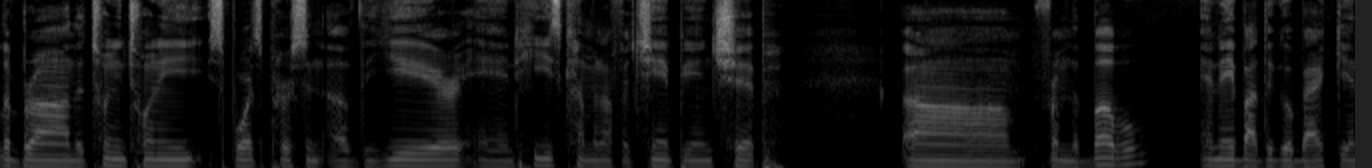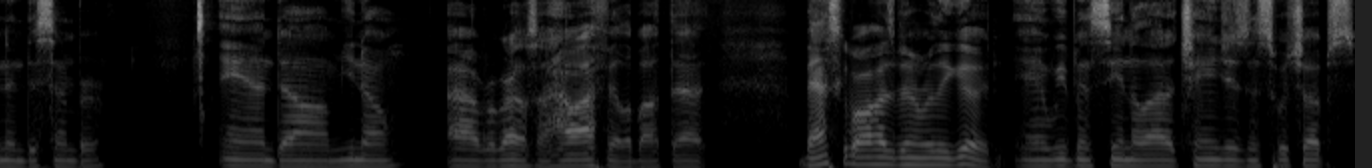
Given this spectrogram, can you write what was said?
LeBron the 2020 Sports Person of the Year, and he's coming off a championship um, from the bubble, and they about to go back in in December. And um, you know, uh, regardless of how I feel about that, basketball has been really good, and we've been seeing a lot of changes and switch ups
